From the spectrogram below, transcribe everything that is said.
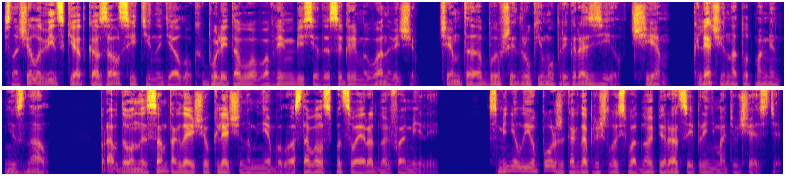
Сначала Вицкий отказался идти на диалог. Более того, во время беседы с Игорем Ивановичем чем-то бывший друг ему пригрозил. Чем? Клячин на тот момент не знал. Правда, он и сам тогда еще Клячиным не был, оставался под своей родной фамилией. Сменил ее позже, когда пришлось в одной операции принимать участие.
